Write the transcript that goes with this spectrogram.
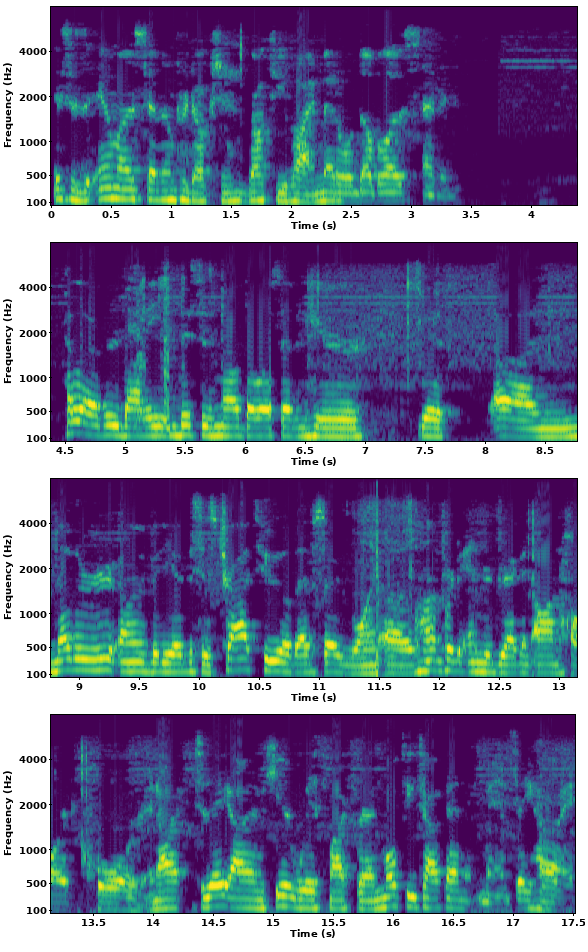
This is an MO7 production brought to you by Metol 007. Hello everybody, this is Metol 007 here with uh, another uh, video. This is try 2 of episode 1 of Hunt for the Ender Dragon on Hardcore. And I today I am here with my friend Multi-Titanic Man. Say hi.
